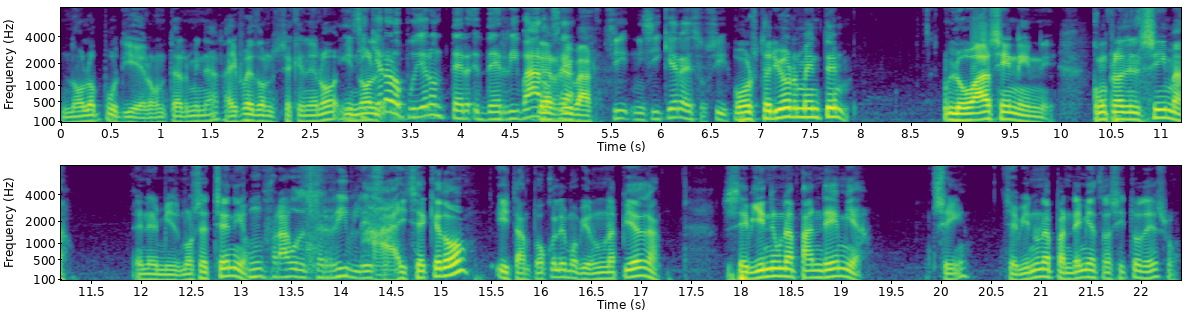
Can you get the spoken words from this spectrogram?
no lo pudieron terminar. Ahí fue donde se generó y ni no siquiera lo pudieron derribar. Derribar. sí, ni siquiera eso, sí. Posteriormente lo hacen en compra del CIMA en el mismo sexenio. Un fraude terrible. Ahí se quedó y tampoco le movieron una piedra. Se viene una pandemia, sí, se viene una pandemia trasito de eso.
